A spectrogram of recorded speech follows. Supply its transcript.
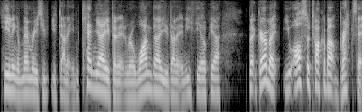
healing of memories. You've, you've done it in Kenya, you've done it in Rwanda, you've done it in Ethiopia. But Girma, you also talk about Brexit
